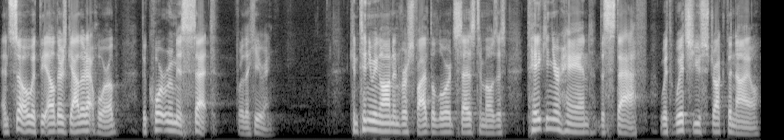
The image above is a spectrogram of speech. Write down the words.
And so, with the elders gathered at Horeb, the courtroom is set for the hearing. Continuing on in verse 5, the Lord says to Moses, Take in your hand the staff with which you struck the Nile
